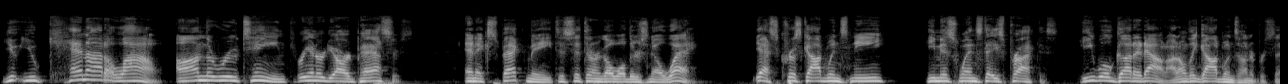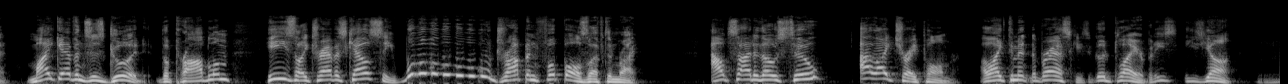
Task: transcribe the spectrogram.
You, you cannot allow on the routine 300 yard passers and expect me to sit there and go, well, there's no way. Yes, Chris Godwin's knee, he missed Wednesday's practice. He will gut it out. I don't think Godwin's 100%. Mike Evans is good. The problem, he's like Travis Kelce, woo, woo, woo, dropping footballs left and right. Outside of those two, I like Trey Palmer. I liked him at Nebraska. He's a good player, but he's he's young. Mm-hmm.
